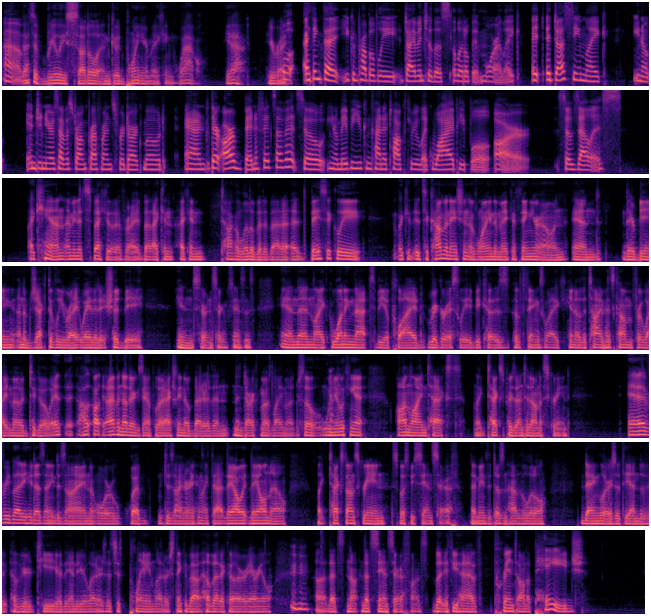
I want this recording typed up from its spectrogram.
Um, That's a really subtle and good point you're making. Wow. Yeah, you're right. Well, I think that you can probably dive into this a little bit more. Like it, it does seem like, you know, engineers have a strong preference for dark mode and there are benefits of it. So, you know, maybe you can kind of talk through like why people are so zealous. I can. I mean, it's speculative, right? But I can I can talk a little bit about it. It's basically like it's a combination of wanting to make a thing your own and there being an objectively right way that it should be in certain circumstances, and then like wanting that to be applied rigorously because of things like you know the time has come for light mode to go. away. Uh, I have another example that I actually know better than than dark mode, light mode. So when you're looking at online text, like text presented on a screen, everybody who does any design or web design or anything like that, they all they all know like text on screen is supposed to be sans serif. That means it doesn't have the little danglers at the end of, of your T or the end of your letters. It's just plain letters. Think about Helvetica or Arial. Uh, that's not that's sans serif fonts. But if you have print on a page,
